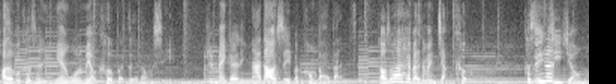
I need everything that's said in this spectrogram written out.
华德福课程里面，我们没有课本这个东西，就是每个人你拿到的是一本空白板子，老师会在黑板上面讲课，可是随机教吗？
